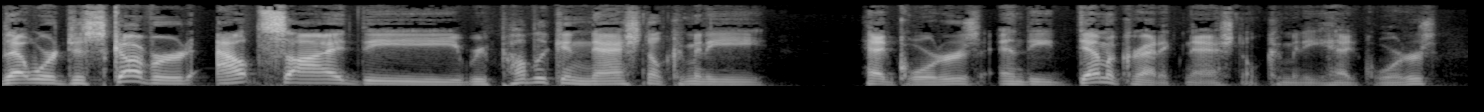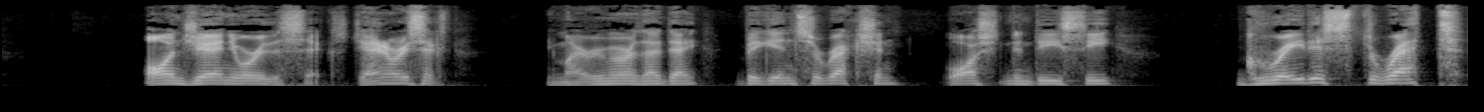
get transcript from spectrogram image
that were discovered outside the Republican National Committee headquarters and the Democratic National Committee headquarters on January the 6th. January 6th. You might remember that day. Big insurrection, Washington, D.C. Greatest threat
